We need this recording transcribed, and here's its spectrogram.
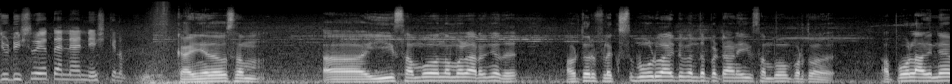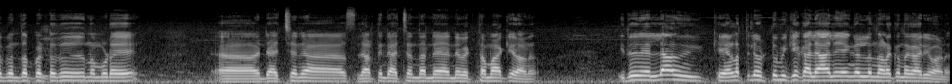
ജുഡീഷ്യറിയോ തന്നെ അന്വേഷിക്കണം. കഴിഞ്ഞ ദിവസം ഈ സംഭവം നമ്മൾ അറിഞ്ഞത് അവിടുത്തെ ഒരു ഫ്ലെക്സ് ബോർഡുമായിട്ട് ബന്ധപ്പെട്ടാണ് ഈ സംഭവം പുറത്തു വന്നത്. അപ്പോൾ അതിനെ ബന്ധപ്പെട്ടത് നമ്മുടെ എന്റെ അച്ഛൻ സിദ്ധാർത്ഥിന്റെ അച്ഛൻ തന്നെ എന്നെ വ്യക്തമാക്കിയതാണ്. ഇത് കേരളത്തിലെ ഒട്ടുമിക്ക കലാലയങ്ങളിലും നടക്കുന്ന കാര്യമാണ്.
